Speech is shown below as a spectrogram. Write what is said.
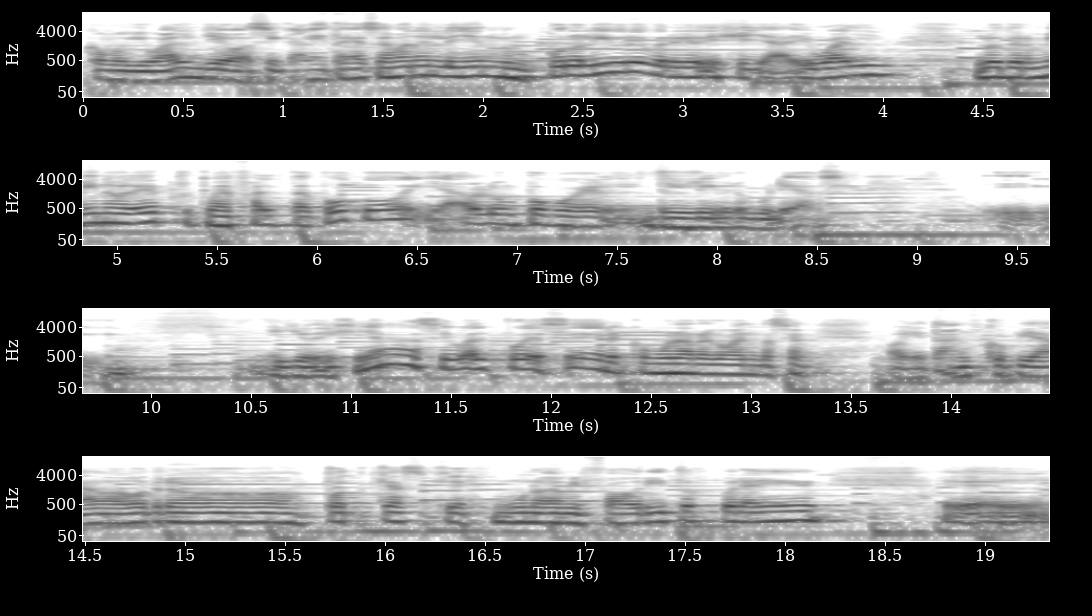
como que igual llevo así caleta de semanas leyendo un puro libro, pero yo dije ya, igual lo termino de leer porque me falta poco y hablo un poco del, libro culiado. Y, y, yo dije, ya, sí, igual puede ser, es como una recomendación. Oye, tan copiado a otro podcast que es uno de mis favoritos por ahí, el,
